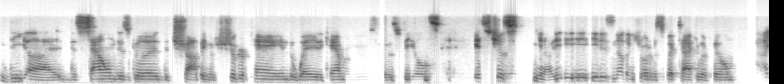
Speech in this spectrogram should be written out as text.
the uh, the sound is good. The chopping of sugar cane, the way the camera moves those fields, it's just you know it, it, it is nothing short of a spectacular film. I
